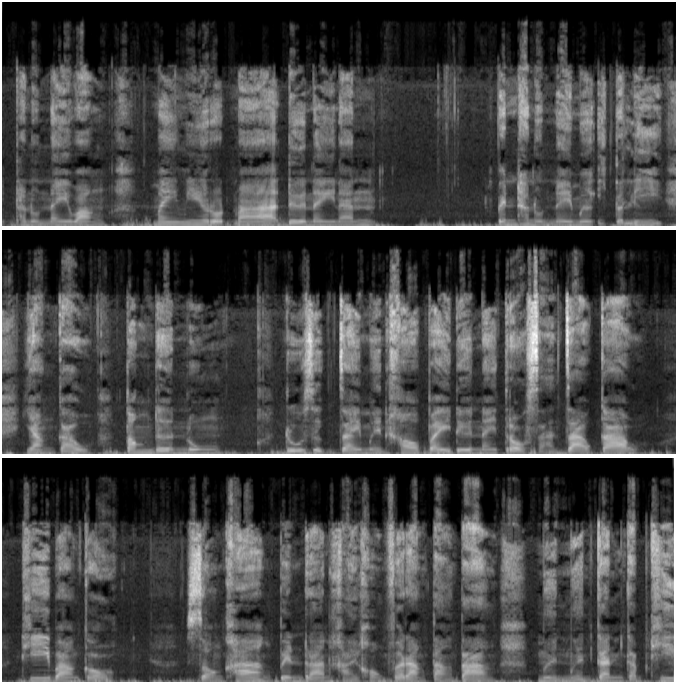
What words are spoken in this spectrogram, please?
ๆถนนในวัง ไม่มีรถม้าเดินในนั้น เป็นถนนในเมืองอิตาลีอย่างเก่า ต้องเดินลง รู้สึกใจเหมือนเข้าไปเดินในตรอกศาลเจ้าเก้า ที่บางกอกสองข้างเป็นร้านขายของฝรั่งต่างๆ เหมือนเหมือนกันกับที่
